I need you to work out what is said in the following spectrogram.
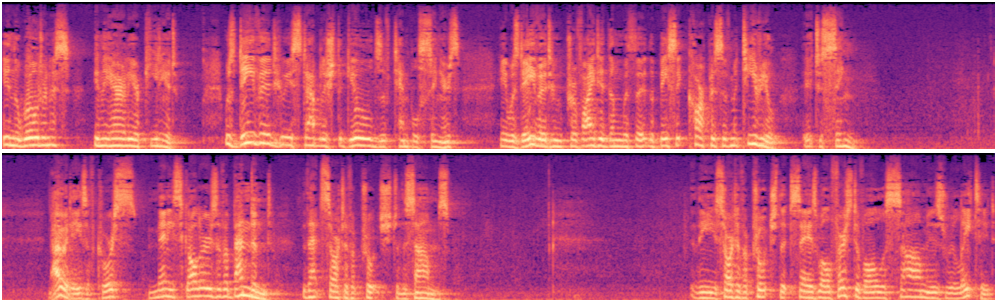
in the wilderness in the earlier period. It was David who established the guilds of temple singers. It was David who provided them with the, the basic corpus of material uh, to sing. Nowadays, of course, many scholars have abandoned that sort of approach to the Psalms. The sort of approach that says, well, first of all, the psalm is related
